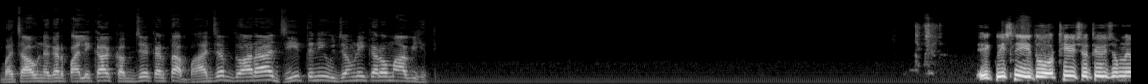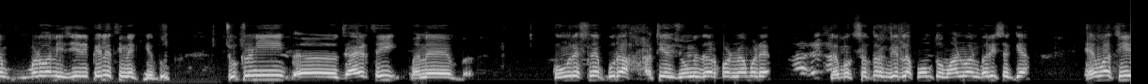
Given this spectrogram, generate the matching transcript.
ભચાઉ નગરપાલિકા કબજે કરતા ભાજપ દ્વારા જીતની ઉજવણી કરવામાં આવી હતી. એકવીસની તો અઠ્યાવીસ અઠ્યાવીસ અમને મળવાની જે પહેલેથી નક્કી હતું. ચૂંટણી જાહેર થઈ અને કોંગ્રેસને પૂરા અઠ્યાવીસ ઉમેદવાર પણ ના મળ્યા. લગભગ સત્તર જેટલા ફોર્મ તો માંડ માંડ ભરી શક્યા. એમાંથી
